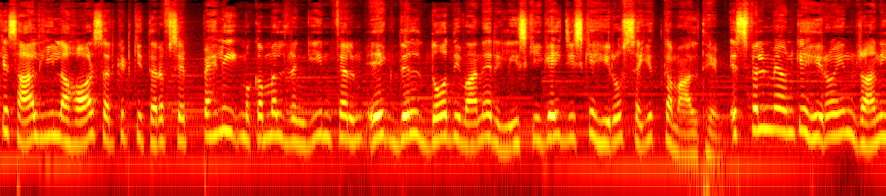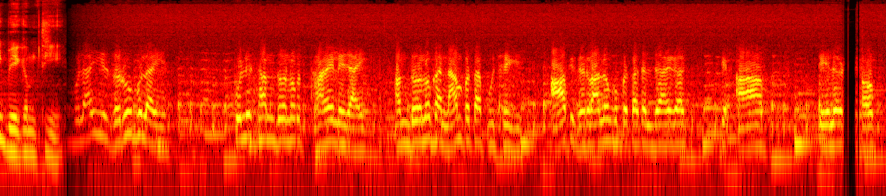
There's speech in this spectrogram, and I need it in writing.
के साल ही लाहौर सर्किट की तरफ़ से पहली मुकम्मल रंगीन फ़िल्म एक दिल दो दीवाने रिलीज़ की गई जिसके हीरो सैयद कमाल थे। इस फ़िल्म में उनके हीरोइन रानी बेगम थी। बुलाइए ज़रूर बुलाइए। पुलिस हम दोनों को थाने ले जाएगी। हम दोनों का नाम पता पूछेगी। आपके घर वालों को पता चल जाएगा कि आप टेलर शॉप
